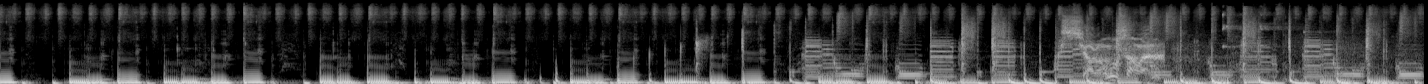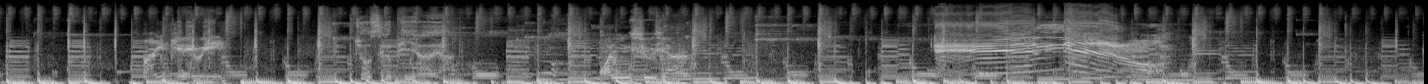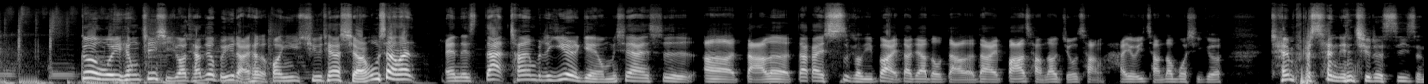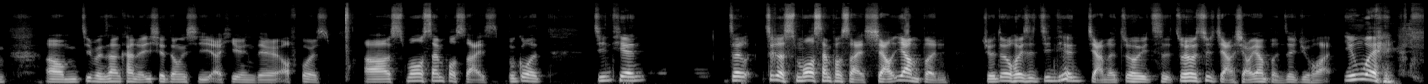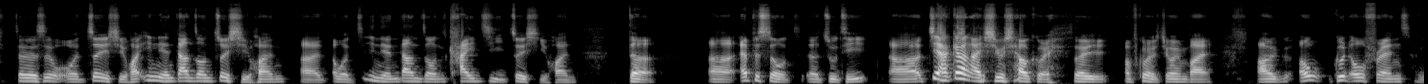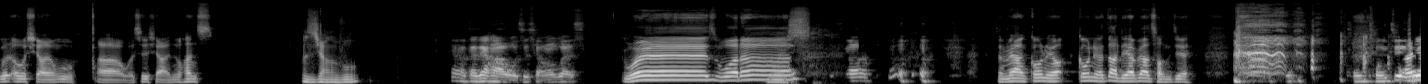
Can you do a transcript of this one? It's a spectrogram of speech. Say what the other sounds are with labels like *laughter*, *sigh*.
Mm-hmm. 各位乡亲喜欢调教比喻来，欢迎收听小人物上篮。And it's that time of the year again。我们现在是呃打了大概四个礼拜，大家都打了大概八场到九场，还有一场到墨西哥。Ten percent into the season，啊、呃，我们基本上看了一些东西啊、，here and there，of course，啊、，small sample size。不过今天这这个 small sample size 小样本。绝对会是今天讲的最后一次，最后一次讲小样本这句话，因为 *laughs* 这个是我最喜欢一年当中最喜欢，呃，我一年当中开季最喜欢的呃 episode 呃主题呃架杠爱修小鬼，所以 of course joined by our old good old friends good old 小人物，呃，我是小人物 Hans，我是小人物，Hello 大家好，我是小人物 Wes，Wes what up？怎么样？公牛，公牛到底要不要重建？重重建啊！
